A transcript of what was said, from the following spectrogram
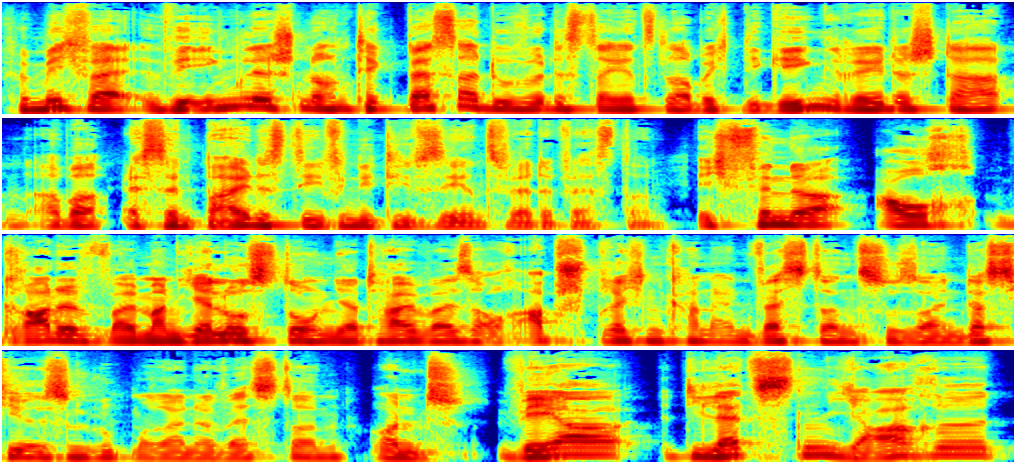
für mich war The English noch ein Tick besser. Du würdest da jetzt, glaube ich, die Gegenrede starten, aber es sind beides definitiv sehenswerte Western. Ich finde auch, gerade weil man Yellowstone ja teilweise auch absprechen kann, ein Western zu sein, das hier ist ein lupenreiner Western. Und wer die letzten Jahre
